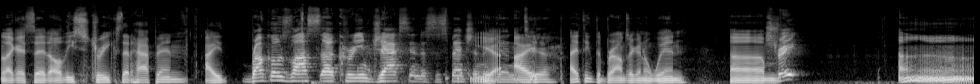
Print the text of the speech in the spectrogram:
like I said, all these streaks that happen, I Broncos lost uh, Kareem Jackson to suspension yeah, again I too. I think the Browns are gonna win. Um, Straight. uh,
